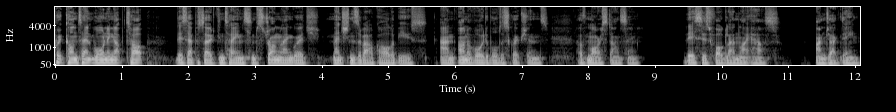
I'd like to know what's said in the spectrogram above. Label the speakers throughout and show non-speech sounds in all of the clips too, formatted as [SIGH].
Speaker 1: Quick content warning up top. This episode contains some strong language, mentions of alcohol abuse, and unavoidable descriptions of Morris dancing. This is Fogland Lighthouse. I'm Jack Dean.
